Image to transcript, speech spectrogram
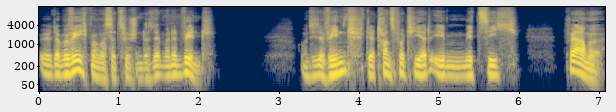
Da bewegt man was dazwischen. Das nennt man den Wind. Und dieser Wind, der transportiert eben mit sich Wärme.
